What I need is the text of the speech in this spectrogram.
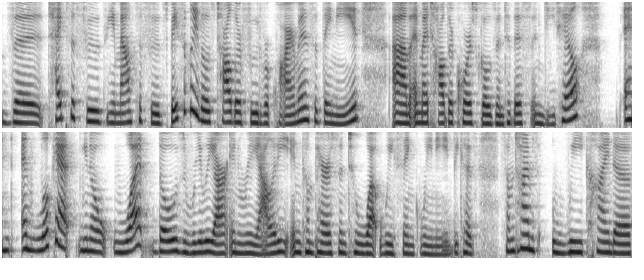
the types of foods, the amounts of foods, basically those toddler food requirements that they need. Um, and my toddler course goes into this in detail. And and look at you know what those really are in reality in comparison to what we think we need because sometimes we kind of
